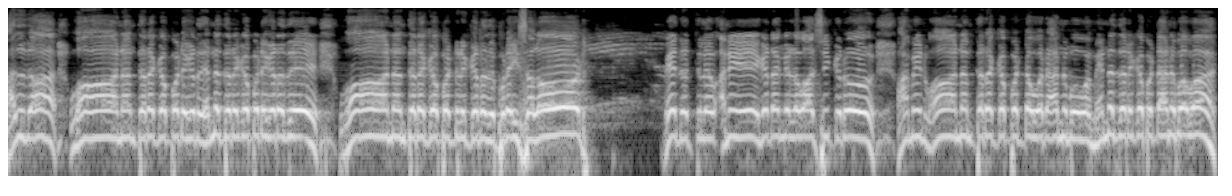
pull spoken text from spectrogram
அதுதான் வானம் திறக்கப்படுகிறது. என்ன திறக்கப்படுகிறது? வானம் திறக்கப்பட்டிருக்கிறது. பிரைசலோட் வேதத்தில் அநேக இடங்களில் வாசிக்கிறோம். ஆமீன். வானம் திறக்கப்பட்ட ஒரு அனுபவம். என்ன திறக்கப்பட்ட அனுபவம்?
